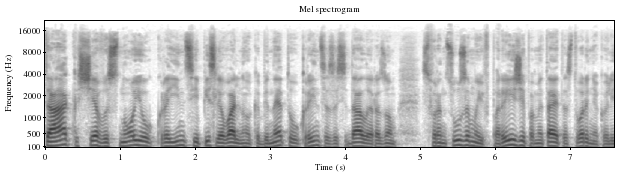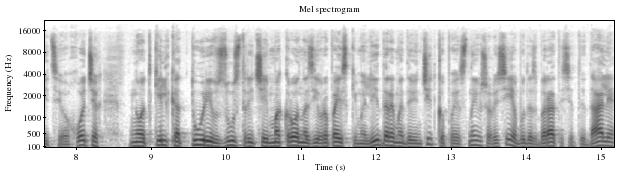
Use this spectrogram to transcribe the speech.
Так, ще весною українці після овального кабінету українці засідали разом з французами і в Парижі. Пам'ятаєте, створення коаліції охочих. Ну от кілька турів зустрічей Макрона з європейськими лідерами, де він чітко пояснив, що Росія буде збиратися йти далі,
